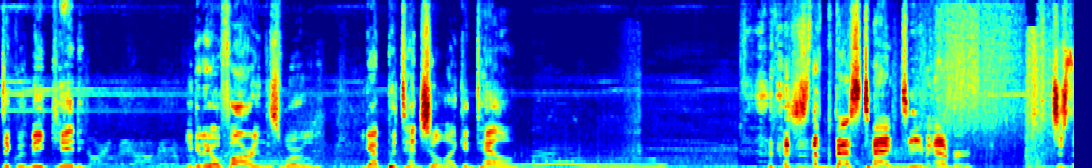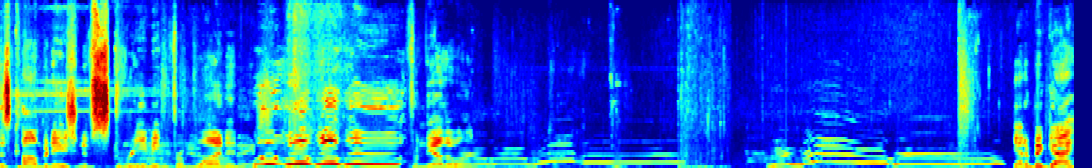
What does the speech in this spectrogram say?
Stick with me, kid. You're gonna go far in this world. You got potential, I can tell. this is the best tag team ever. Just this combination of screaming from one and woo woo woo woo from the other one. Get a big guy.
